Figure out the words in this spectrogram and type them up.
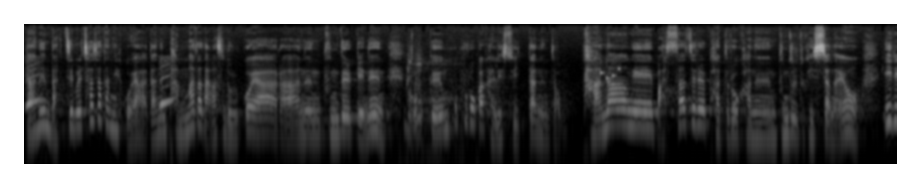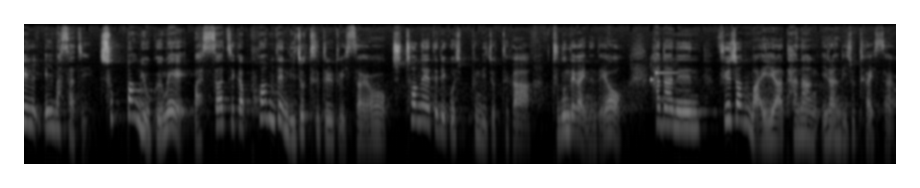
나는 맛집을 찾아다닐 거야. 나는 밤마다 나가서 놀 거야 라는 분들께는 조금 호불호가 갈릴 수 있다는 점. 다낭에 마사지를 받으러 가는 분들도 계시잖아요. 1일 1마사지. 숙박 요금에 마사지가 포함된 리조트들도 있어요. 추천해드리고 싶은 리조트가 두 군데 가 있는데요. 하나는 퓨전 마이아 다낭이라는 리조트가 있어요.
